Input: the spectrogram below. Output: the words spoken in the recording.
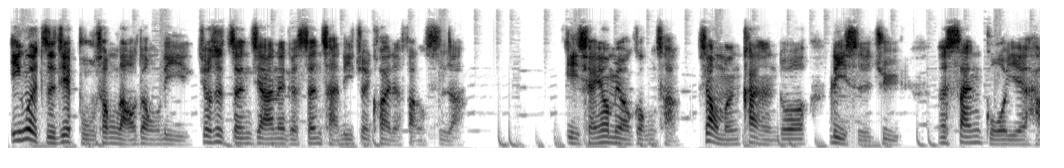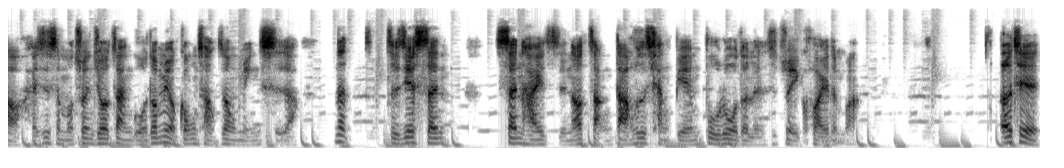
因为直接补充劳动力就是增加那个生产力最快的方式啊。以前又没有工厂，像我们看很多历史剧，那三国也好，还是什么春秋战国都没有工厂这种名词啊。那直接生生孩子，然后长大或是抢别人部落的人是最快的嘛。而且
